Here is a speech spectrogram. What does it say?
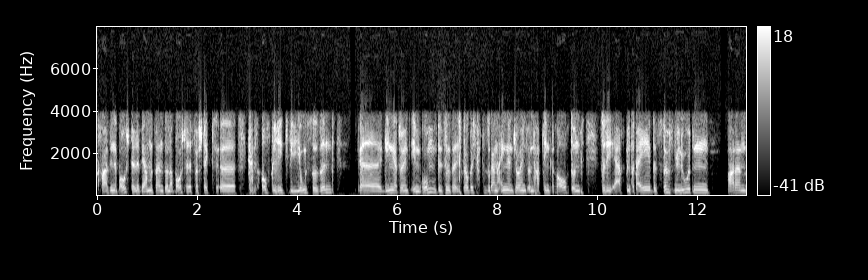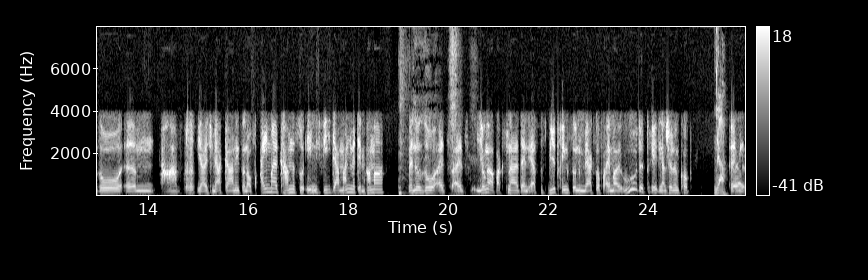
quasi eine Baustelle, wir haben uns an so einer Baustelle versteckt, äh, ganz aufgeregt, wie die Jungs so sind. Äh, ging der Joint eben rum, beziehungsweise ich glaube, ich hatte sogar einen eigenen Joint und hab den geraucht und so die ersten drei bis fünf Minuten war dann so, ähm, ja, ich merk gar nichts. Und auf einmal kam es so ähnlich wie der Mann mit dem Hammer, wenn du so als, als junger Erwachsener dein erstes Bier trinkst und du merkst auf einmal, uh, das dreht ganz schön im Kopf, Ja. äh,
